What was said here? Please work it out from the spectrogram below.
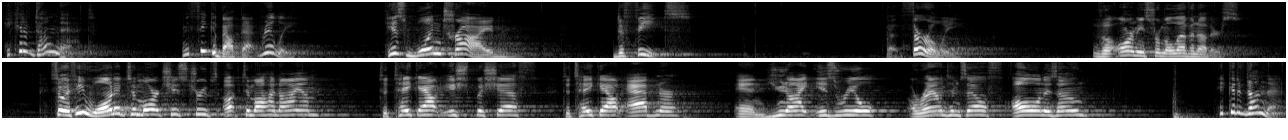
he could have done that. I mean, think about that, really. his one tribe defeats uh, thoroughly the armies from 11 others. So if he wanted to march his troops up to Mahanaim to take out Ishbosheth, to take out Abner, and unite Israel around himself all on his own, he could have done that.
